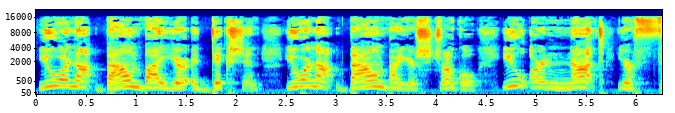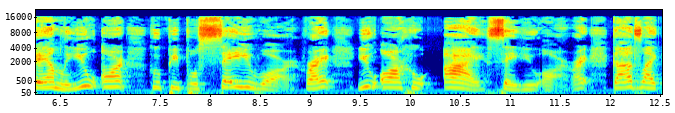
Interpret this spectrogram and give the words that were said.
You are not bound by your addiction. You are not bound by your struggle. You are not your family. You aren't who people say you are, right? You are who I say you are, right? God's like,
